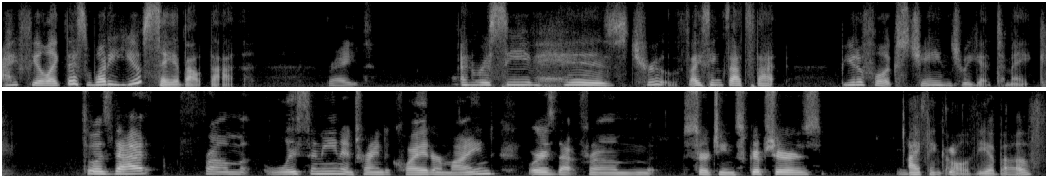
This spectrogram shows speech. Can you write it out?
I feel like this. What do you say about that? right And receive his truth. I think that's that beautiful exchange we get to make. so is that from listening and trying to quiet our mind or is that from searching scriptures I think all of the above.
